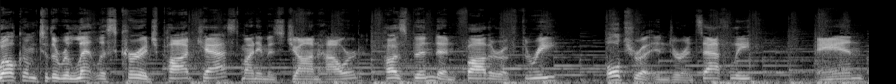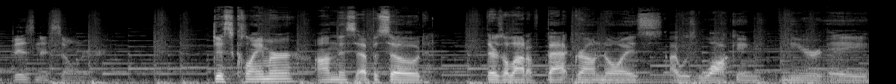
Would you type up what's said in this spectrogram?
Welcome to the Relentless Courage podcast. My name is Jon Howard, husband and father of three, ultra endurance athlete, and business owner. Disclaimer on this episode there's a lot of background noise. I was walking near a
